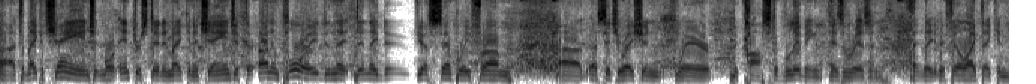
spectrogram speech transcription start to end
uh, to make a change and more interested in making a change if they're unemployed than they than they do just simply from uh, a situation where the cost of living has risen. They, they, they feel like they can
